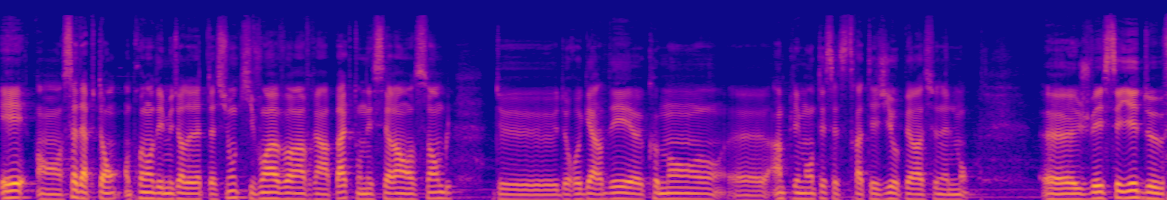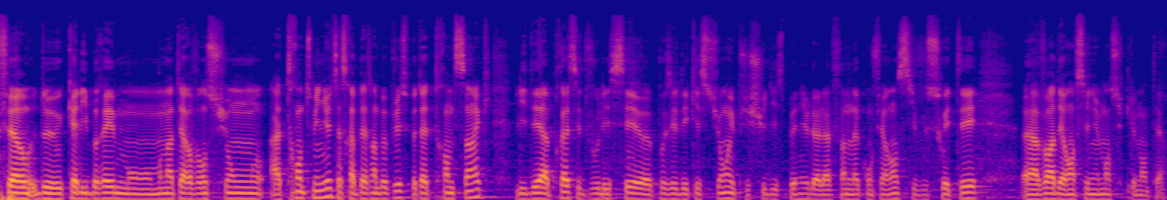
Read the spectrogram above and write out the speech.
et en s'adaptant, en prenant des mesures d'adaptation qui vont avoir un vrai impact. On essaiera ensemble de, regarder euh, comment euh, implémenter cette stratégie opérationnellement. je vais essayer de, faire, de calibrer mon, intervention à 30 minutes, ça sera peut-être un peu plus, peut-être 35. L'idée après, c'est de vous laisser poser des questions et puis je suis disponible à la fin de la conférence si vous souhaitez avoir des renseignements supplémentaires.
